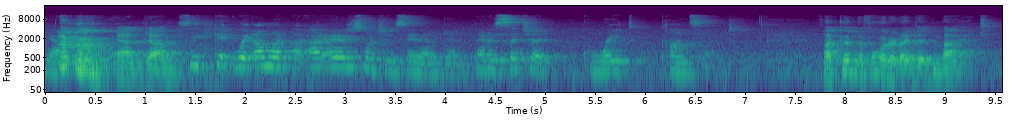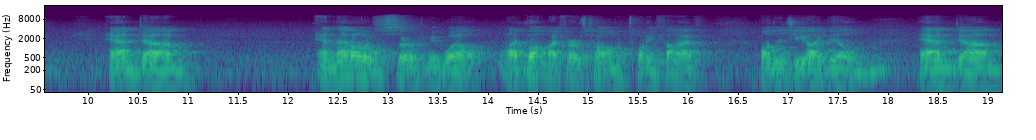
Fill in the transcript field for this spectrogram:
Yeah. And, um, See, get, wait, I want, I, I just want you to say that again. That is such a great concept. if I couldn't afford it, I didn't buy it. And, um, and that always served me well. I bought my first home at twenty-five on the GI Bill. Mm-hmm. And um,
